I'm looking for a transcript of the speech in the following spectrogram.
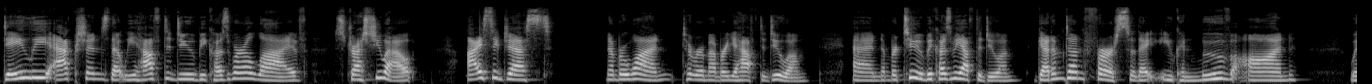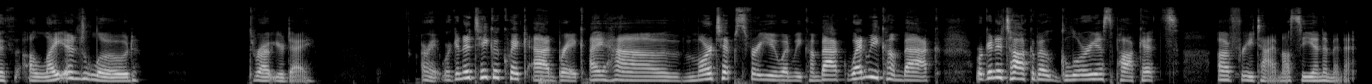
daily actions that we have to do because we're alive stress you out, I suggest number one, to remember you have to do them. And number two, because we have to do them, get them done first so that you can move on with a lightened load throughout your day. All right, we're going to take a quick ad break. I have more tips for you when we come back. When we come back, we're going to talk about glorious pockets of free time. I'll see you in a minute.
